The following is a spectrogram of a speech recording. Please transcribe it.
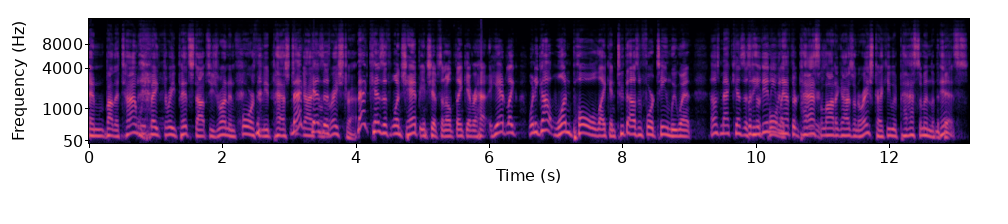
and by the time we made three pit stops, he's running fourth, and he'd pass two guys on the racetrack. Matt Kenseth won championships. I don't think ever had. He had like when he got one pole, like in 2014, we went. That was Matt Kenseth's but he didn't even like have to pass years. a lot of guys on the racetrack. He would pass them in the, The pits. pits.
